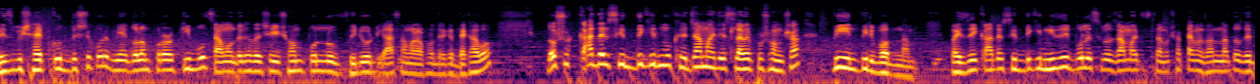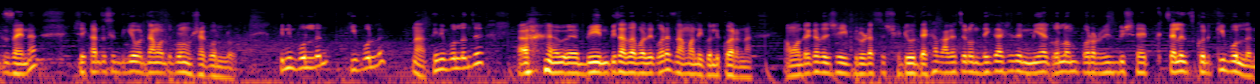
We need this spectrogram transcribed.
রিজবি সাহেবকে উদ্দেশ্য করে মিয়া গোলাম পরোয়ার কী বলছে আমাদের কাছে সেই সম্পূর্ণ ভিডিওটি আছে আমরা আপনাদেরকে দেখাবো। দর্শক, কাদের সিদ্দিকির মুখে জামায়াত ইসলামের প্রশংসা? বিএনপির বদনাম। ভাই যে কাদের সিদ্দিকি নিজেই বলেছিল জামায়াত ইসলামের সাথে আমি জান্নাতেও যেতে চাই না, সেই কাদের সিদ্দিকি আবার জামাতের প্রশংসা করল। তিনি বললেন, কি বললেন? না, তিনি বললেন যে বিএনপি চাঁদাবাজি করে জামানি গলি করে না। আমাদের কাছে সেই ভিডিওটা আছে, সেটিও দেখা। আগে চলুন দেখে আসি যে মিয়া গোলাম পর রিজবি সাহেবকে চ্যালেঞ্জ করে কি বললেন।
